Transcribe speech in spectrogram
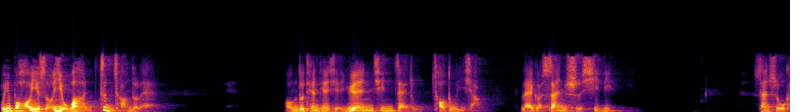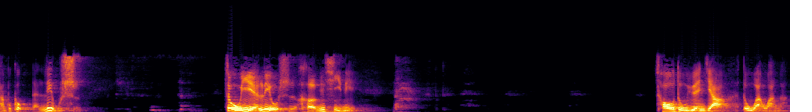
不用不好意思，有吗？很正常的嘞。我们都天天写冤亲债主，超度一下，来个三十系列。三十我看不够，得六十，昼夜六十横系列，超度冤家都玩完了，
